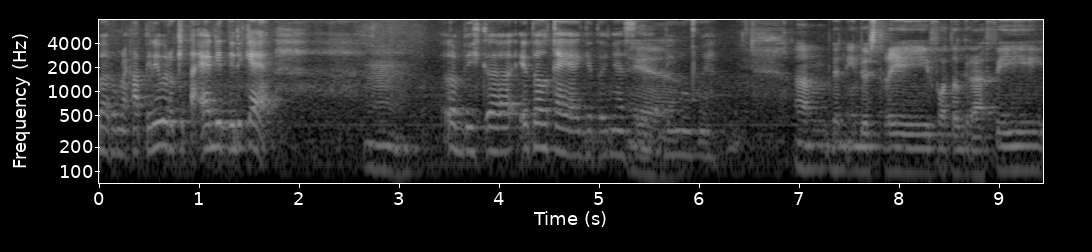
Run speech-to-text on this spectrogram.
baru mereka pilih baru kita edit. Jadi kayak Hmm. lebih ke itu kayak gitunya sih Iya. bingungnya Um, dan industri fotografi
